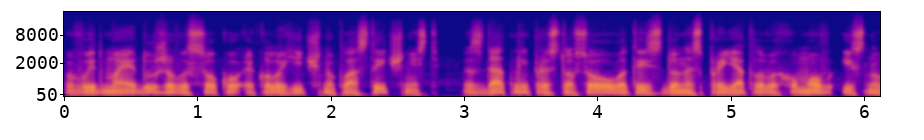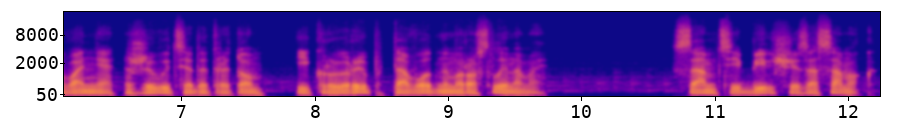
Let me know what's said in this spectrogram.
Вид має дуже високу екологічну пластичність, здатний пристосовуватись до несприятливих умов існування, живиться детритом, ікрою риб та водними рослинами. Самці більші за самок.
